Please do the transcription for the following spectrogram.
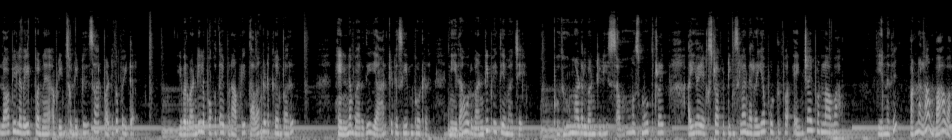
லாபியில் வெயிட் பண்ணு அப்படின்னு சொல்லிட்டு சார் பாட்டுக்கு போயிட்டார். இவர் வண்டியில் போகத்தான் இப்போ நான் அப்படியே தவங்க கிடக்கிறேன் பாரு. என்ன பாரதி யார்கிட்ட சீன் போடுற? நீ தான் ஒரு வண்டி பைத்தியமாச்சே. புது மாடல் வண்டிடி செம்ம ஸ்மூத் ட்ரைவ் ஐயா எக்ஸ்ட்ரா ஃபிட்டிங்ஸ்லாம் நிறையா போட்டிருப்பார். என்ஜாய் பண்ணலாம் வா. என்னது? பண்ணலாம்? வா வா.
